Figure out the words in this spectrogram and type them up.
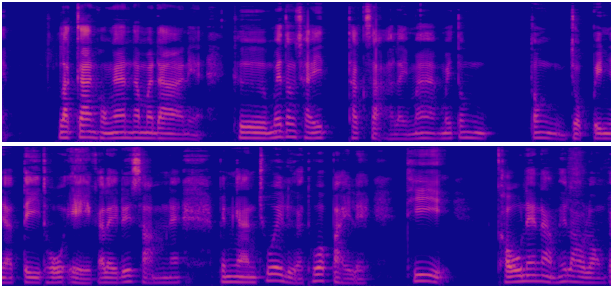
อะ หลักการของงานธรรมดาเนี่ยคือไม่ต้องใช้ทักษะอะไรมาก ไม่ต้องต้องจบปริญญาตรีโทเอกอะไรด้วยซ้ำนะเป็นงานช่วยเหลือทั่วไปเลย ที่เขาแนะนำให้เราลองไป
